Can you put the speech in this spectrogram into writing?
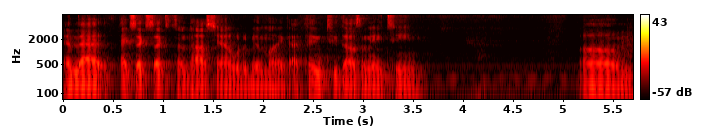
and that XXX Tentacion would have been like I think 2018. Um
